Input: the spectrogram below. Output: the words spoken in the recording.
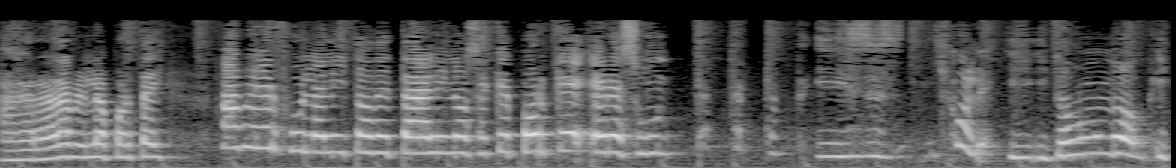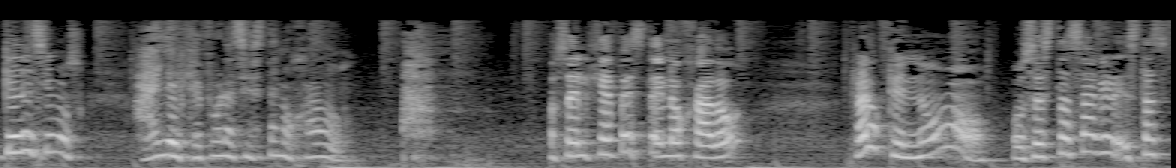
agarrar, abrir la puerta y, a ver, fulanito de tal y no sé qué, porque eres un... Y dices, híjole, y, y todo el mundo, ¿y qué decimos? Ay, el jefe ahora sí está enojado. O sea, el jefe está enojado. Claro que no. O sea, estás, estás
